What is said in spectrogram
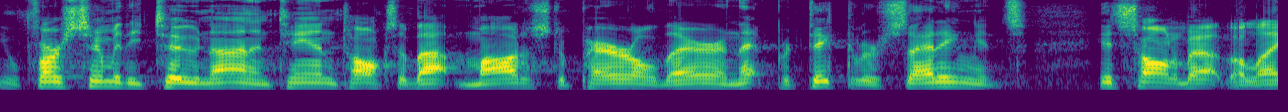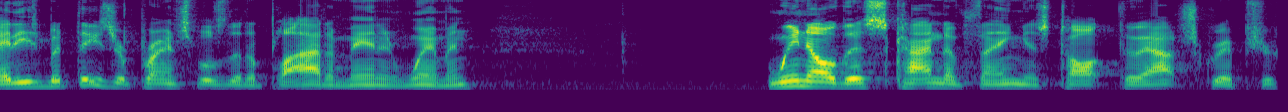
You know, 1 Timothy 2 9 and 10 talks about modest apparel there. In that particular setting, it's, it's talking about the ladies, but these are principles that apply to men and women. We know this kind of thing is taught throughout Scripture.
